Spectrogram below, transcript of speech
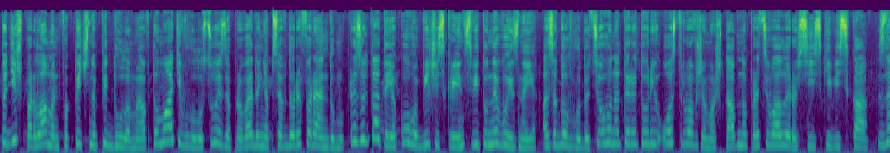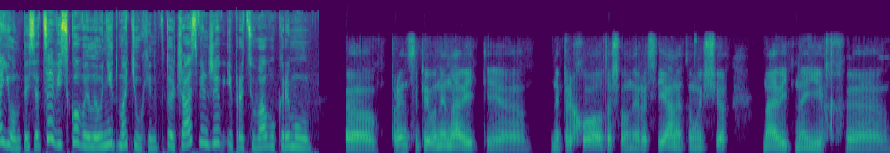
Тоді ж парламент фактично під дулами автоматів голосує за проведення псевдореферендуму, результати якого більшість країн світу не визнає. А задовго до цього на території острова вже масштабно працювали російські війська. Знайомтеся, це військовий Леонід Матюхін. В той час він жив і працював у Криму. Е, В принципі, вони навіть е, не приховували, що вони росіяни, тому що навіть на їх е,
